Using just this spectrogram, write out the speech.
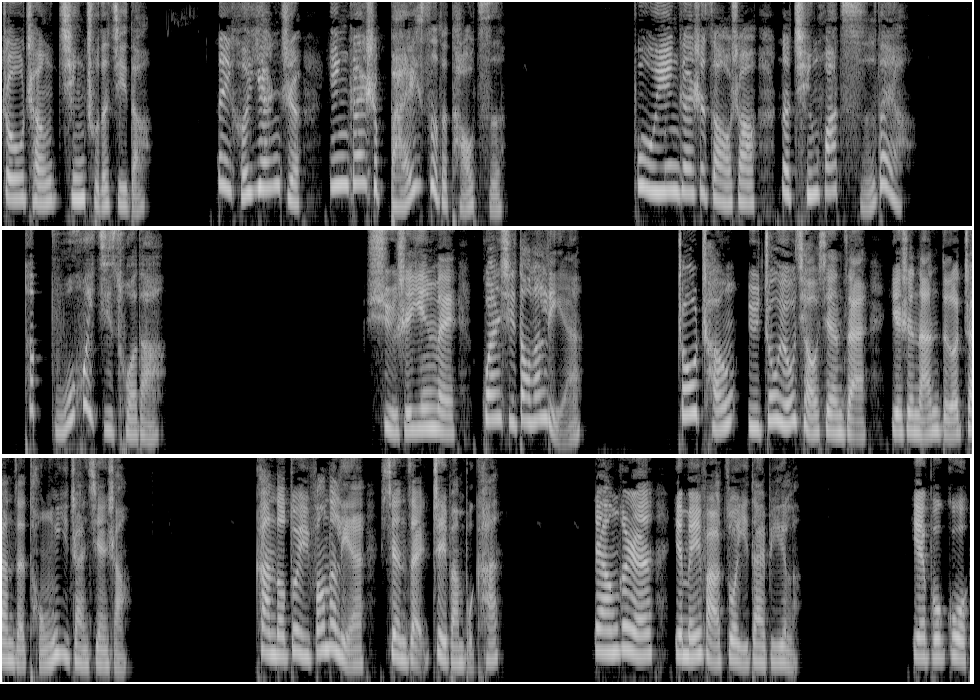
周成清楚的记得，那盒胭脂应该是白色的陶瓷，不应该是早上那青花瓷的呀。他不会记错的。许是因为关系到了脸，周成与周游巧现在也是难得站在同一战线上，看到对方的脸现在这般不堪。两个人也没法坐以待毙了，也不顾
